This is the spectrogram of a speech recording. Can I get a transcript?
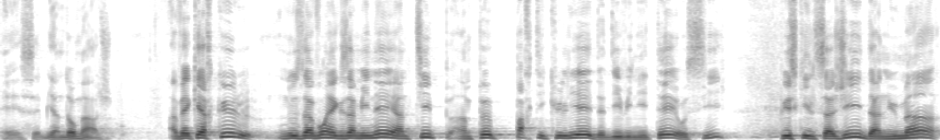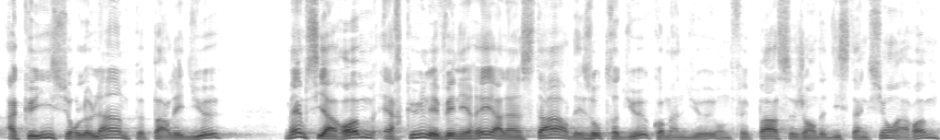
Et c'est bien dommage. Avec Hercule, nous avons examiné un type un peu particulier de divinité aussi, puisqu'il s'agit d'un humain accueilli sur l'Olympe par les dieux, même si à Rome, Hercule est vénéré à l'instar des autres dieux comme un dieu. On ne fait pas ce genre de distinction à Rome.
